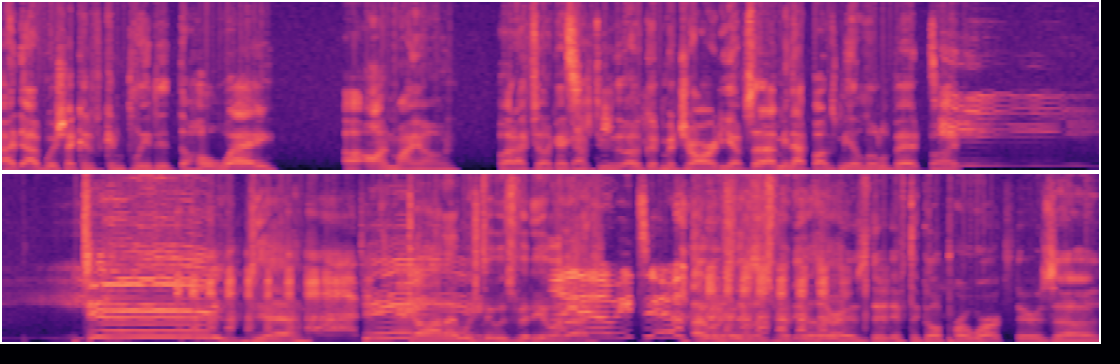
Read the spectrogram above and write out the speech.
I, I wish I could have completed the whole way uh, on my own, but I feel like I got through a good majority of. So I mean, that bugs me a little bit, but. Yeah. Ah, God, I wish there was video of I that. know, me too. I wish there was video. Of there that. is. There- If the GoPro works, there's uh,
